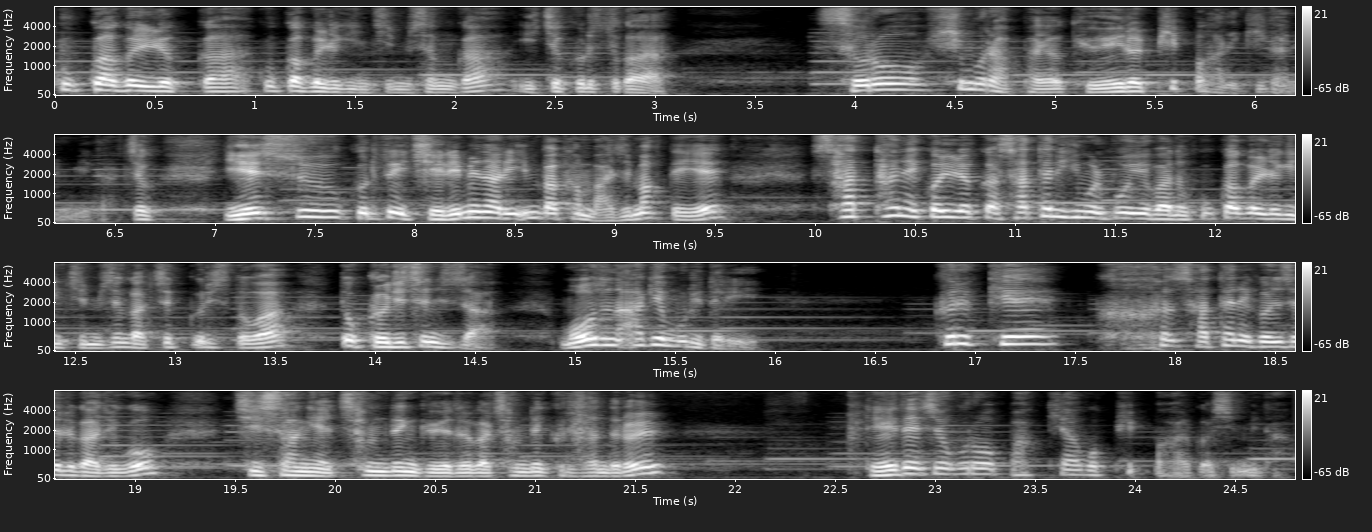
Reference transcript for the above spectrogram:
국가 권력과 국가 권력인 짐승과 이 적그리스도가 서로 힘을 합하여 교회를 핍박하는 기간입니다. 즉 예수 그리스도의 재림의 날이 임박한 마지막 때에 사탄의 권력과 사탄의 힘을 보유받은 국가 권력인 짐승과 적그리스도와 또 거짓 선지자 모든 악의 무리들이 그렇게 큰 사탄의 건세를 가지고 지상의 참된 교회들과 참된 크리스천들을 대대적으로 박해하고 핍박할 것입니다.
